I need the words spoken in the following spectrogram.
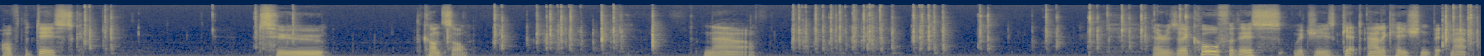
of the disk to the console. Now, there is a call for this, which is get allocation bitmap.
